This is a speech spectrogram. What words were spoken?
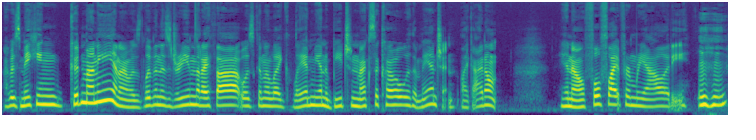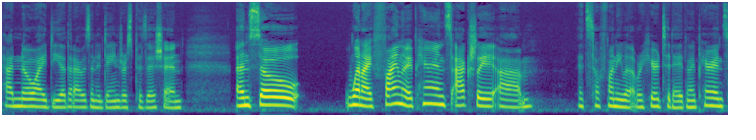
I was making good money and I was living this dream that I thought was going to like land me on a beach in Mexico with a mansion. Like, I don't, you know, full flight from reality. Had no idea that I was in a dangerous position. And so when I finally, my parents actually, um, it's so funny that we're here today. My parents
